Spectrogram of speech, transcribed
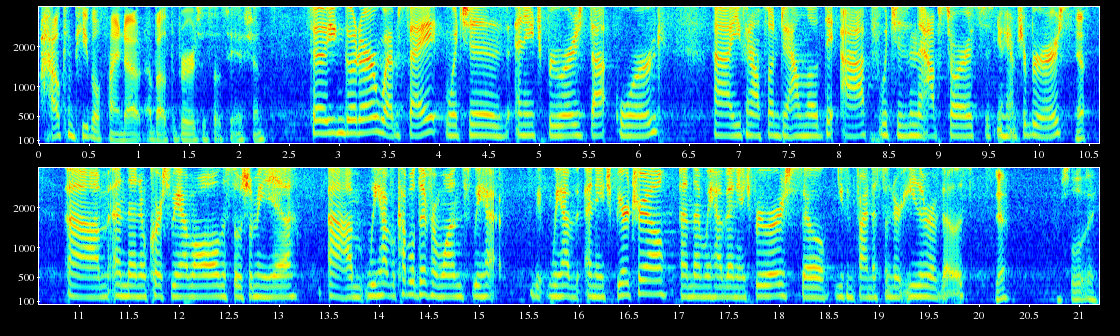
how can people find out about the Brewers Association? So you can go to our website, which is nhbrewers.org. Uh, you can also download the app, which is in the App Store. It's just New Hampshire Brewers. Yep. Um, and then, of course, we have all the social media. Um, we have a couple different ones. We have we have NH Beer Trail, and then we have NH Brewers. So you can find us under either of those. Yeah, absolutely.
